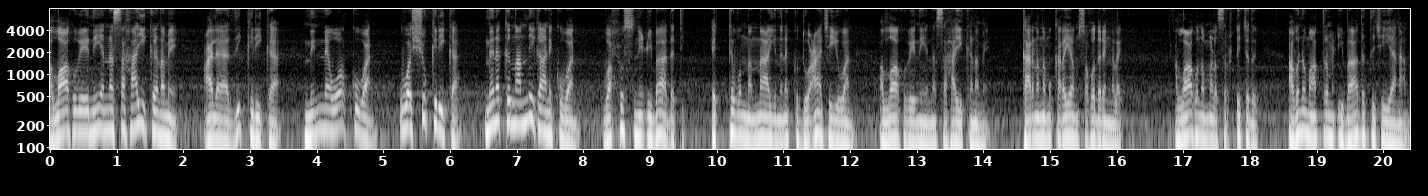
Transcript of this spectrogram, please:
അള്ളാഹുവെ നീ എന്നെ സഹായിക്കണമേ. അല ദിക്രിക്ക നിന്നെ ഓർക്കുവാൻ. വശുക്രിക്ക നിനക്ക് നന്ദി കാണിക്കുവാൻ. വഹുസ്നി ഇബാദത്തി ഏറ്റവും നന്നായി നിനക്ക് ദുആ ചെയ്യുവാൻ അള്ളാഹുവെ നീ എന്നെ സഹായിക്കണമേ. കാരണം നമുക്കറിയാം സഹോദരങ്ങളെ അള്ളാഹു നമ്മളെ സൃഷ്ടിച്ചത് അവന് മാത്രം ഇബാദത്ത് ചെയ്യാനാണ്.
